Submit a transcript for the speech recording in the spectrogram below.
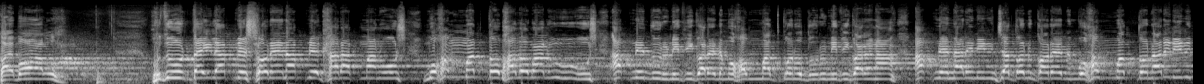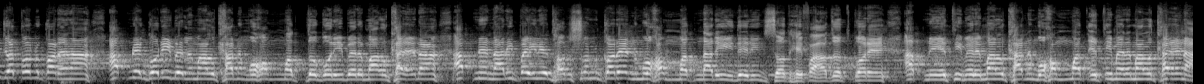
কয় বল? হুজুর, তাইলে আপনি শোনেন, আপনি খারাপ মানুষ, মোহাম্মদ তো ভালো মানুষ। আপনি দুর্নীতি করেন, মোহাম্মদ কোনো দুর্নীতি করে না। আপনি নারী নির্যাতন করেন, মোহাম্মদ তো নারী নির্যাতন করে না। আপনি গরিবের মাল খান, মোহাম্মদ তো গরিবের মাল খায় না। আপনি নারী পাইলে ধর্ষণ করেন, মোহাম্মদ নারীদের ইজ্জত, হেফাজত করে। আপনি এতিমের মাল খান, মোহাম্মদ এতিমের মাল খায় না।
